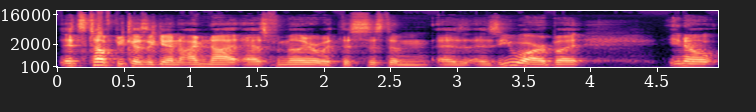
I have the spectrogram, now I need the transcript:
it's tough because again I'm not as familiar with this system as as you are, but you know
